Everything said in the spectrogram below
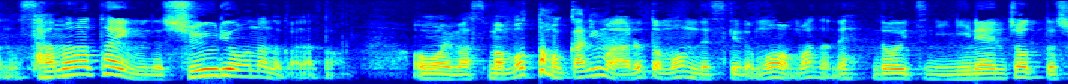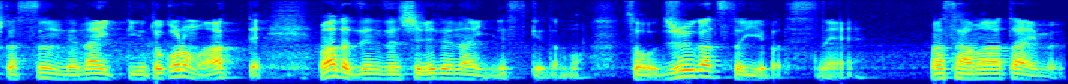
あのサマータイムの終了なのかなと思います。まあ、もっと他にもあると思うんですけども、まだね、ドイツに2年ちょっとしか住んでないっていうところもあって、まだ全然知れてないんですけども、そう、10月といえばですね、まあ、サマータイム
